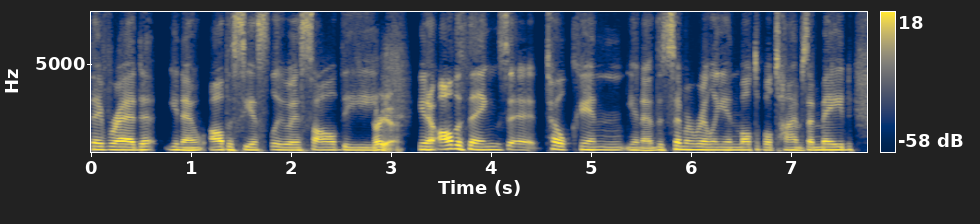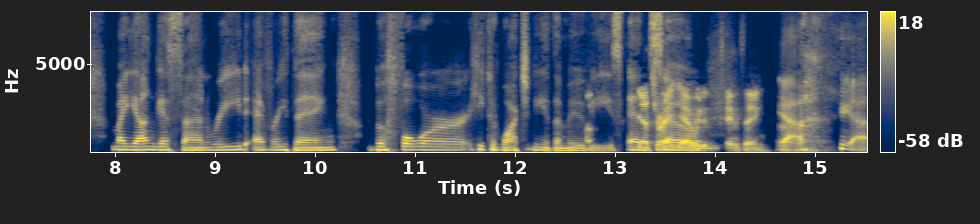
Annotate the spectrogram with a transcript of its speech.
they've read, you know, all the C.S. Lewis, all the, oh, yeah. you know, all the things at Tolkien, you know, the Silmarillion multiple times. I made my youngest son read everything before he could watch any of the movies. And that's so, right. Yeah. We did the same thing. Yeah. Uh-huh. Yeah.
